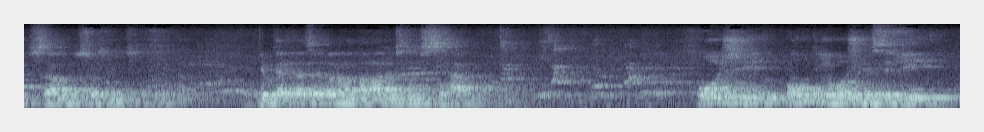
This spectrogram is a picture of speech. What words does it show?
opção de suas mentes pelo. E eu quero trazer agora uma palavra antes de encerrar. Hoje, ontem hoje, recebi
